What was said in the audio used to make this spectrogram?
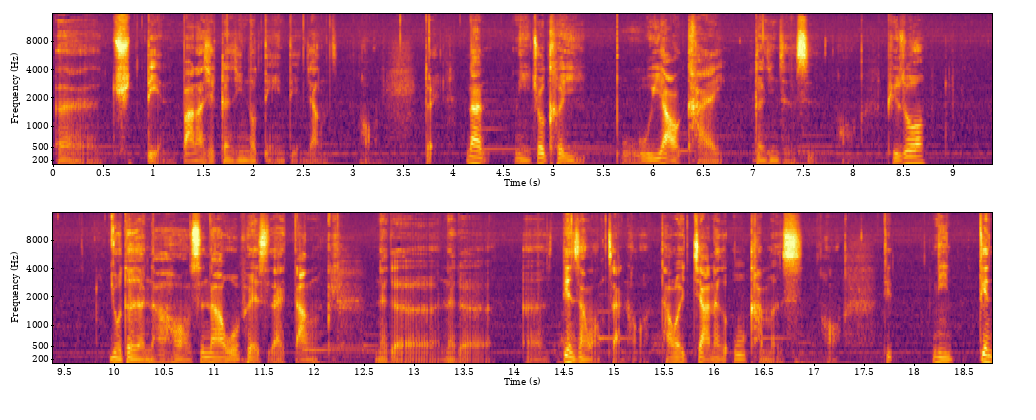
呃去点把那些更新都点一点这样子，好，对，那你就可以不要开更新程式，好，比如说有的人然后是拿 WordPress 来当那个那个呃电商网站哈，他会架那个 WooCommerce 好。你电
